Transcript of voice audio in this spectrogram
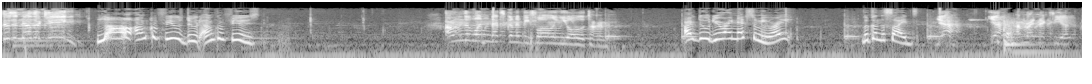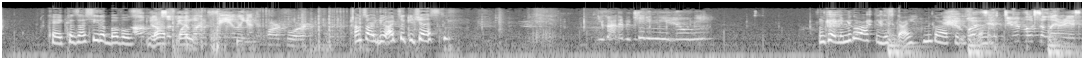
There's another king! No, I'm confused, dude. I'm confused. I'm the one that's gonna be following you all the time. Alright, dude, you're right next to me, right? Look on the sides. Yeah, yeah, I'm right next to you. Okay, because I see the bubbles. I'll That's also be white. the one failing at the parkour. I'm sorry, dude. I took your chest. You gotta be kidding me, Helmy. Okay, let me go after this guy. Let me go after this What? guy. Dude looks hilarious.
